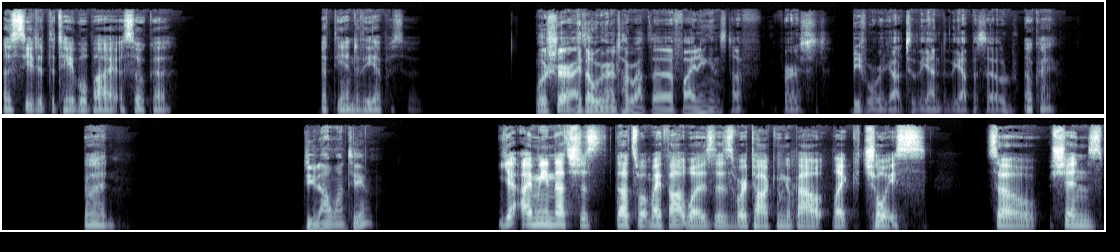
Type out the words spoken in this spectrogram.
a seat at the table by Ahsoka at the end of the episode? Well sure i thought we were going to talk about the fighting and stuff first before we got to the end of the episode Okay. Go ahead. do you not want to Yeah, I mean that's just that's what my thought was is we're talking about like choice. So Shin's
